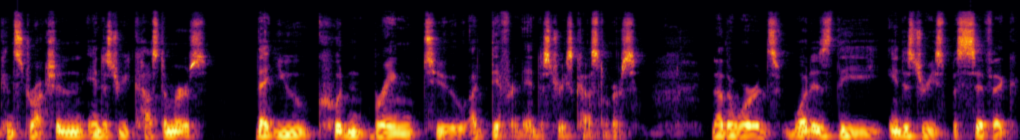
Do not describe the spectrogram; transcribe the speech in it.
construction industry customers that you couldn't bring to a different industry's customers. In other words, what is the industry specific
